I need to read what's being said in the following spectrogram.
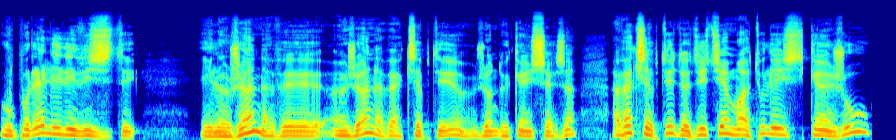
vous pourrez aller les visiter. Et le jeune avait, un jeune avait accepté, un jeune de 15-16 ans, avait accepté de dire, tiens, moi, tous les 15 jours,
